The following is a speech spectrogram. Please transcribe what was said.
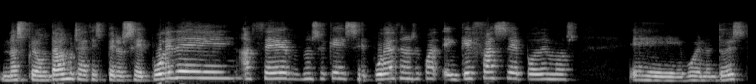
nos preguntamos muchas veces, pero ¿se puede hacer no sé qué? ¿Se puede hacer no sé cuánto? ¿En qué fase podemos eh, bueno, entonces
